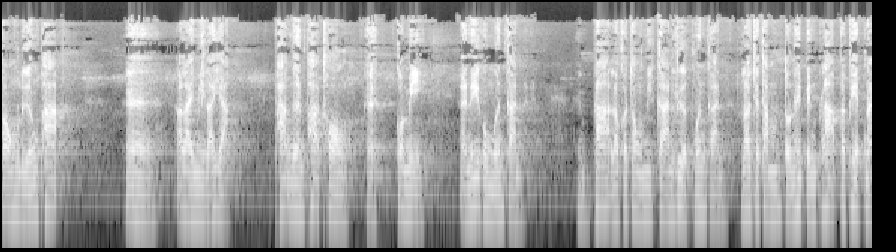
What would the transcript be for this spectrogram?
ทองเหลืองพระอะไรมีหลายอย่าง พระเงินพระทองก็มี อันนี้ก็เหมือนกัน พระเราก็ต้องมีการเลือกเหมือนกัน เราจะทำตนให้เป็นพระประเภทไหน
